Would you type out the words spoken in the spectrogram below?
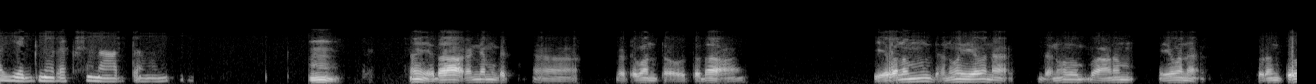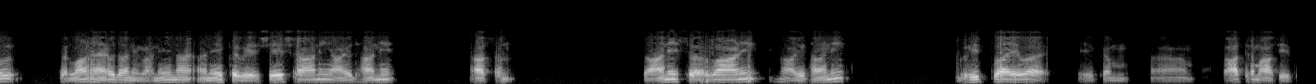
यज्ञरक्षणार्थं हम्म। यदा अरण्यं गतवन्तौ तदा केवलं धनुः एव न धनुः बाणम् एव न परन्तु सर्वाणि आयुधानि अनेन अनेकविशेषानि आयुधानि आसन् तानि सर्वाणि आयुधानि गृहीत्वा एव एकं पात्रमासीत्,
